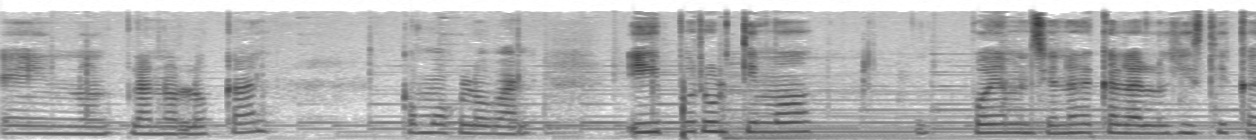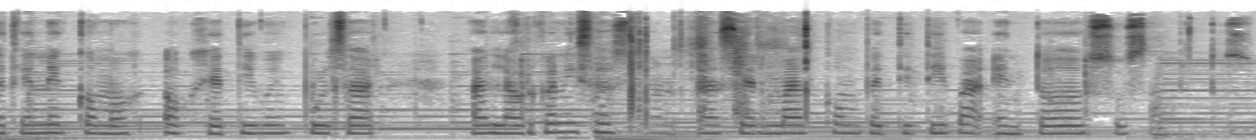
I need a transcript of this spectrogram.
en un plano local como global. Y por último, voy a mencionar que la logística tiene como objetivo impulsar a la organización a ser más competitiva en todos sus ámbitos.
